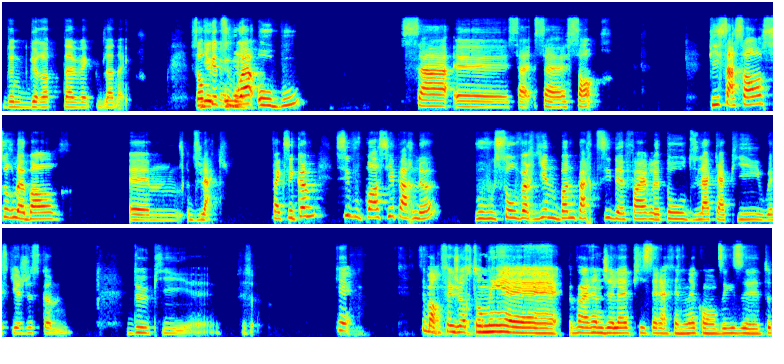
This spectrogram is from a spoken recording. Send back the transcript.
d'une grotte avec de la neige. Sauf que tu vois au bout, ça, euh, ça, ça sort. Puis ça sort sur le bord euh, du lac. Fait que c'est comme si vous passiez par là, vous vous sauveriez une bonne partie de faire le tour du lac à pied, où est-ce qu'il y a juste comme deux pieds. euh, c'est ça. OK. C'est bon. Fait que je vais retourner euh, vers Angela puis Séraphine, là, qu'on dise euh, tout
